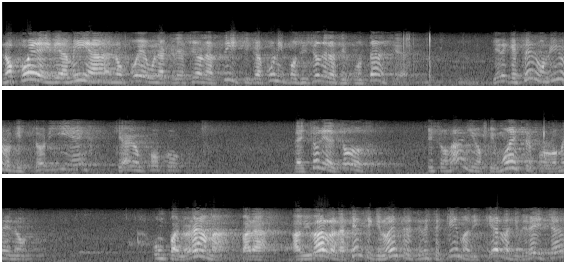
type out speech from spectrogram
no fue idea mía, no fue una creación artística, fue una imposición de las circunstancias. Tiene que ser un libro que historie, que haga un poco la historia de todos esos años, que muestre por lo menos un panorama para avivarla a la gente que no entre en este esquema de izquierdas y derechas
